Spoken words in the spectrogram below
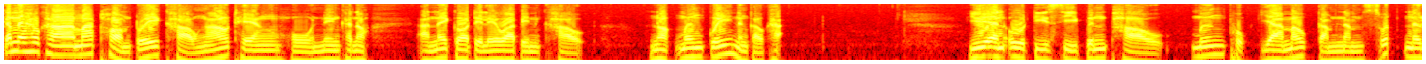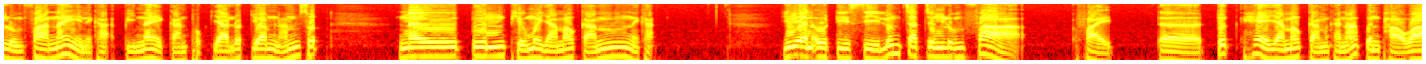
กำในเฮาค่ะมาถ่อมด้วยข่าวเงาแทงโหนึงค่ะเนาะอันในก็ติเลยว่าเป็นข่าวนอกเมืองกุ้ยหนังเก่าค่ะ UNOTC ปืนเผาเมืองผกยาเมากำนำสุดในหลุมฟ้าในนะคะปีในการผกยาลดย่อมน้ำสุด ในปืนผิวเมื่อยาเมากำนะคะ UNOTC ลุ่มจัดจึงลุมฟ้าฝ่ายเอ่อตึกแห่ยาเมากำค่ะเนาะปืนเผาว่า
